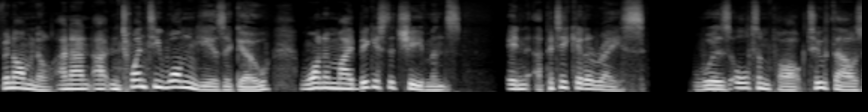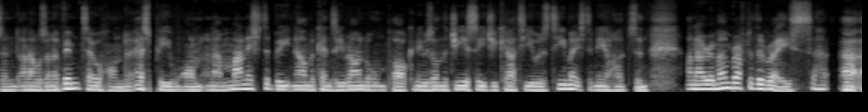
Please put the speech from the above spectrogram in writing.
phenomenal. And, and, and 21 years ago, one of my biggest achievements in a particular race was Oulton Park 2000, and I was on a Vimto Honda SP1, and I managed to beat Niall Mackenzie around Oulton Park, and he was on the GSE Ducati. He was teammates to Neil Hodgson, and I remember after the race, uh,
